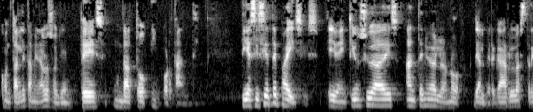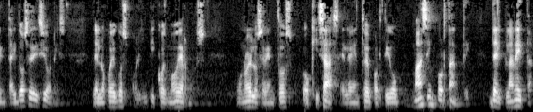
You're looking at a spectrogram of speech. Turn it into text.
contarle también a los oyentes un dato importante. 17 países y 21 ciudades han tenido el honor de albergar las 32 ediciones de los Juegos Olímpicos Modernos, uno de los eventos, o quizás el evento deportivo más importante del planeta.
